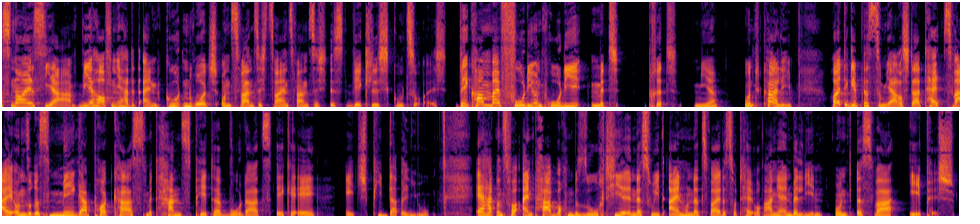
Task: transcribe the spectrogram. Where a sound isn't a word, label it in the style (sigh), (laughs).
Frohes neues Jahr. Wir hoffen, ihr hattet einen guten Rutsch und 2022 ist wirklich gut zu euch. Willkommen bei Foodie und Prudi mit Brit, mir und Curly. Heute gibt es zum Jahresstart Teil 2 unseres Mega-Podcasts mit Hans-Peter Wodatz, aka HPW. Er hat uns vor ein paar Wochen besucht hier in der Suite 102 des Hotel Orania in Berlin und es war episch.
